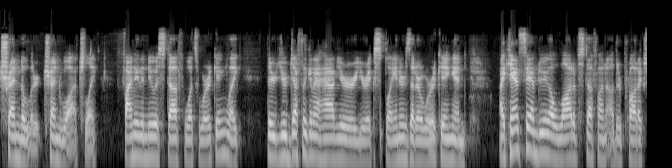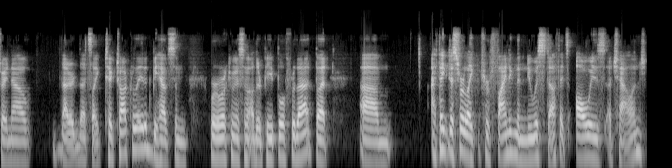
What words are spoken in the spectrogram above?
trend alert, trend watch, like finding the newest stuff, what's working. Like you're definitely gonna have your your explainers that are working and I can't say I'm doing a lot of stuff on other products right now that are that's like TikTok related. We have some we're working with some other people for that, but um, I think just for like for finding the newest stuff, it's always a challenge.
